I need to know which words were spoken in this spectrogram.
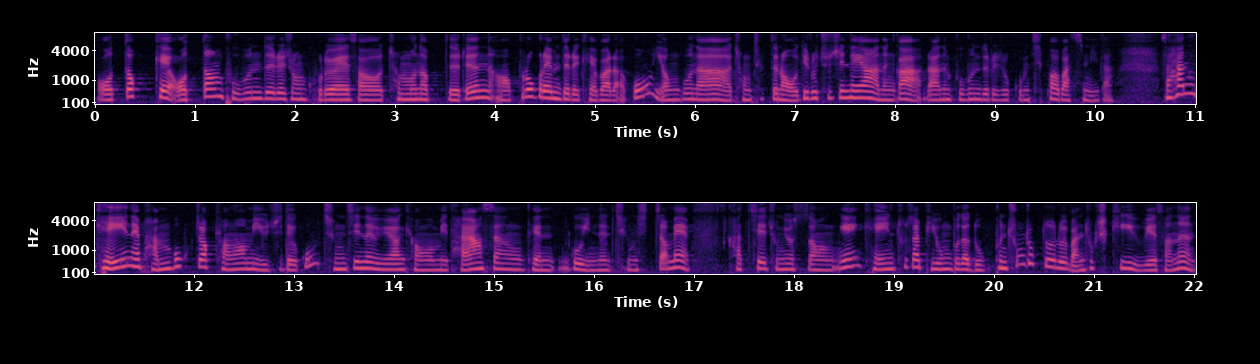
어떻게 어떤 부분들을 좀 고려해서 전문업들은 어, 프로그램들을 개발하고 연구나 정책들은 어디로 추진해야 하는가라는 부분들을 조금 짚어봤습니다. 그래서 한 개인의 반복적 경험이 유지되고 증진을 위한 경험이 다양성되고 있는 지금 시점에 가치의 중요성이 개인 투자 비용보다 높은 충족도를 만족시키기 위해서는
